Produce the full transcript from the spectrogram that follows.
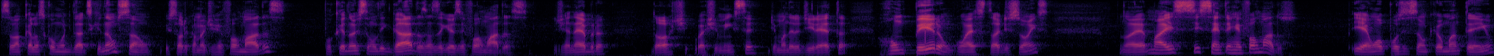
São aquelas comunidades que não são historicamente reformadas, porque não estão ligadas às igrejas reformadas. Genebra, Dort, Westminster, de maneira direta, romperam com essas tradições, não é? mas se sentem reformados. E é uma oposição que eu mantenho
